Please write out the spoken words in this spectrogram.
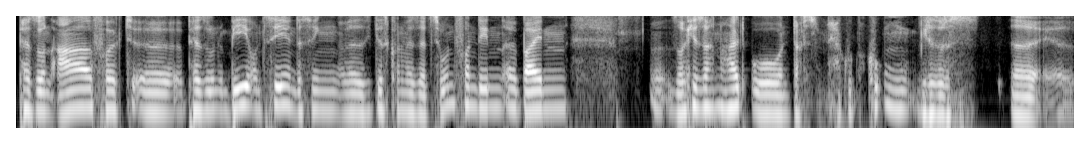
Person A folgt äh, Person B und C und deswegen äh, sieht das Konversation von den äh, beiden äh, solche Sachen halt und dachte so, na gut, mal gucken, wie so das äh, äh,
